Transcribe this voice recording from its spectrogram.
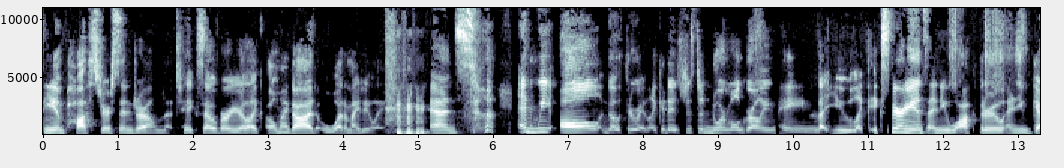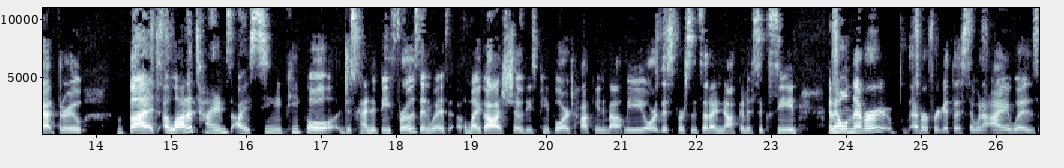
the imposter syndrome that takes over. You're like, oh my God, what am I doing? and, and we all go through it. Like it is just a normal growing pain that you like experience and you walk through and you get through. But a lot of times I see people just kind of be frozen with, oh my gosh, so these people are talking about me, or this person said I'm not going to succeed and I will never ever forget this. So when I was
